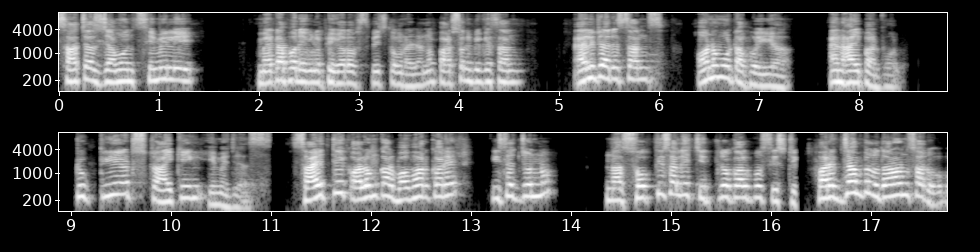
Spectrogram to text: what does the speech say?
সাচাস যেমন সিমিলি ম্যাটাফর এগুলো ফিগার অফ স্পিচ তোমরা জানো personification alliterations onomatopoeia and hyperbole to create striking images সাহিত্যিক অলঙ্কার ব্যবহার করে কিসের জন্য? না শক্তিশালী চিত্রকল্প সৃষ্টি। ফর এক্সাম্পল উদাহরণস্বরূপ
